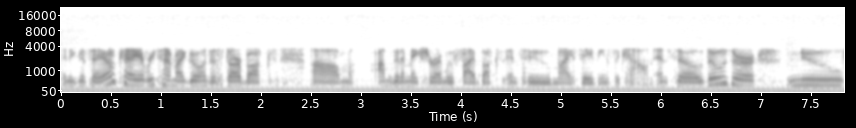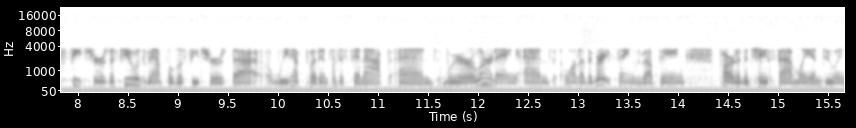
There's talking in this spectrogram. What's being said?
And you can say, okay, every time I go into Starbucks, um, I'm going to make sure I move five bucks into my savings account. And so those are new features, a few examples of features that we have put into the Finn app and we're learning. And one of the great things about being part of the Chase family and doing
